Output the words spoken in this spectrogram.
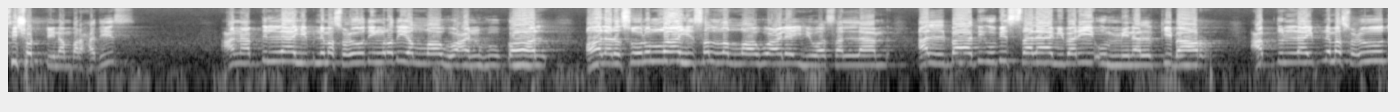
ছিষট্টি নাম্বার হাদিস عن عبد الله بن مسعود رضي الله عنه قال قال رسول الله صلى الله عليه وسلم البادئ بالسلام بريء من الكبار আব্দুল্লাহ ইবনে মাসউদ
